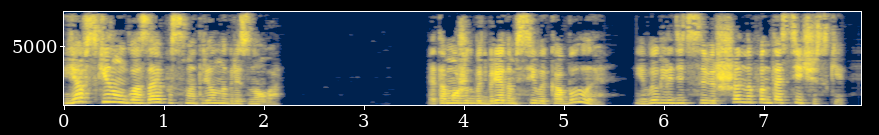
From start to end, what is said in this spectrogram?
Я вскинул глаза и посмотрел на Грязнова. Это может быть бредом сивой кобылы и выглядеть совершенно фантастически, —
